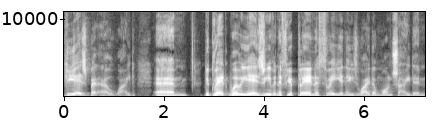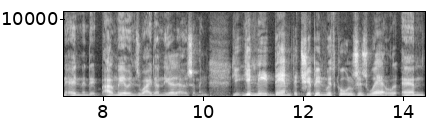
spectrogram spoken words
He is better out wide. Um, the great worry is, even if you're playing a three and he's wide on one side and, and, and the Almiron's wide on the other or something, you, need them to chip in with goals as well um,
